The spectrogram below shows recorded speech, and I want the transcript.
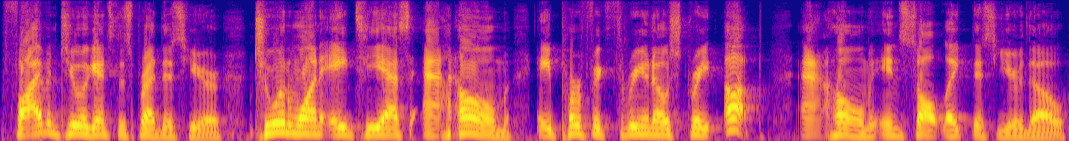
five and two against the spread this year, two and one ATS at home, a perfect three and zero oh straight up at home in Salt Lake this year, though,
